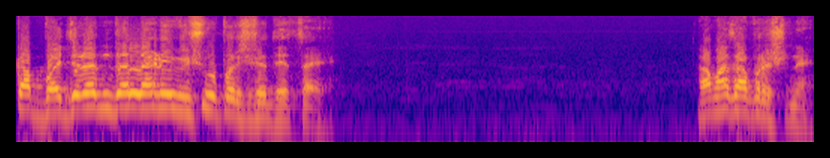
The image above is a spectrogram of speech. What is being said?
का बजरंग दल आणि विश्व परिषदेचा आहे? हा माझा प्रश्न आहे.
